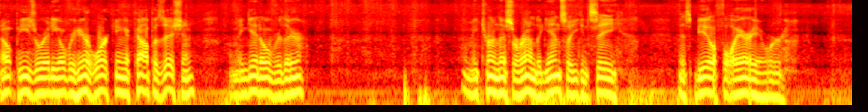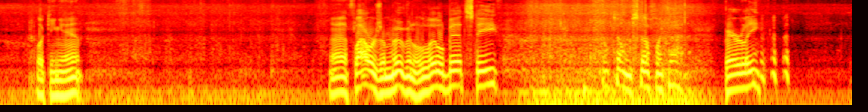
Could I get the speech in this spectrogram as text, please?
Oh, he's already over here working a composition. Let me get over there. Let me turn this around again so you can see this beautiful area we're looking at. Uh, flowers are moving a little bit, Steve. Don't tell me stuff like that. barely.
